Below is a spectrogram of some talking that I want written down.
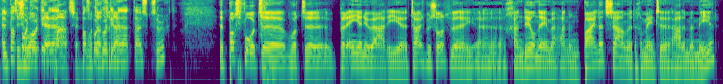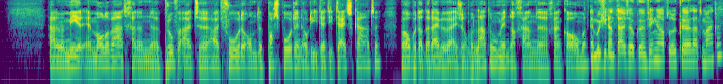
En paspoort dus wordt, ter plaatse. Paspoort wordt, wordt inderdaad thuis bezorgd? Het paspoort wordt per 1 januari thuis bezorgd. Wij gaan deelnemen aan een pilot samen met de gemeente Haarlemmermeer. Haarlemmermeer en Molenwaard gaan een uh, proef uit, uh, uitvoeren... om de paspoorten en ook de identiteitskaarten. We hopen dat de rijbewijzen op een later moment nog gaan, uh, gaan komen. En moet je dan thuis ook een vingerafdruk laten maken?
